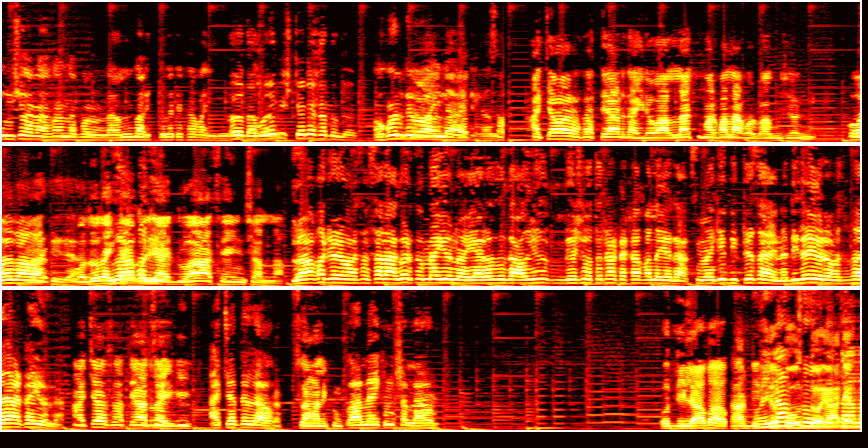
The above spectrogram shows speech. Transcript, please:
তিনশো টাকা না পড়ল আমি বাড়ি গেলে টাকা পাইব তারপরে বিশ টাকা তো না। তখন তো পাই না আচ্ছা রাতে আর যাই রো আল্লাহ তোমার পাল্লা করবা বুঝো নি? ওই বাবা দোয়া আছে ইনশাআল্লাহ। দোয়া করে রে স্যার আগর তো নাইও না ইয়ার তো গাঁও দেশ অতটা টাকা পালাই রাখছি দিতে চায় না দিলেই রে বাসা স্যার আটাইও না। আচ্ছা আর আচ্ছা তো যাও। আসসালামু আলাইকুম। ওয়ালাইকুম সালাম। ও দিলা বা তার বিষয়ে বহুত দয়া তার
